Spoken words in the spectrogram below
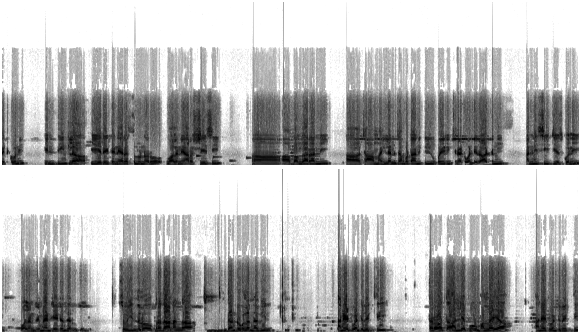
పెట్టుకొని దీంట్లో ఏదైతే నేరస్తులు ఉన్నారో వాళ్ళని అరెస్ట్ చేసి ఆ బంగారాన్ని ఆ మహిళను చంపడానికి ఉపయోగించినటువంటి రాడ్ని అన్ని సీజ్ చేసుకొని వాళ్ళని రిమాండ్ చేయడం జరుగుతుంది. సో ఇందులో ప్రధానంగా దండుగుల నవీన్ అనేటువంటి వ్యక్తి తర్వాత అల్లెపు మల్లయ్య అనేటువంటి వ్యక్తి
